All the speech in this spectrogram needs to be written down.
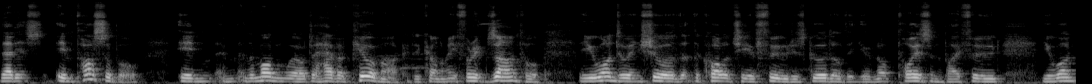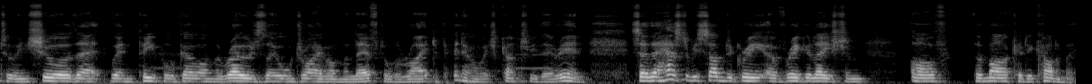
that it's impossible in, in the modern world to have a pure market economy. For example, you want to ensure that the quality of food is good or that you're not poisoned by food. You want to ensure that when people go on the roads, they all drive on the left or the right, depending on which country they're in. So there has to be some degree of regulation of the market economy.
